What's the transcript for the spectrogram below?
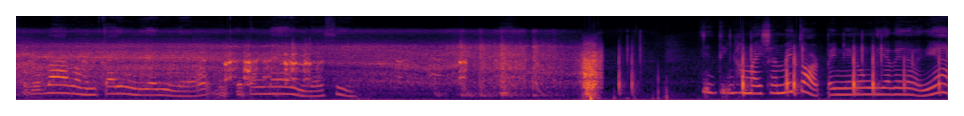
เพราะว่าบ้านเรามันใกล้โรงเรียนอยู่แล้ว มันก็ต้องแม่อยู่แล้วสิ จริงๆทำไมฉันไม่จอดไปในโรงเรียนเลยเหรอเนี่ย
